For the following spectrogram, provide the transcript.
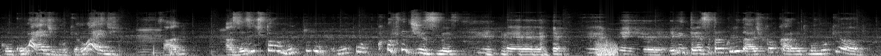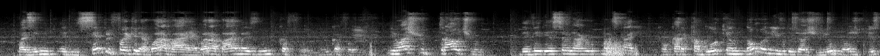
com, com o Ed, bloqueando o Ed, sabe? Às vezes a gente toma muito no cu por conta disso, mas. é, é, ele tem essa tranquilidade, porque é um cara muito bom bloqueando. Mas ele, ele sempre foi aquele agora vai, agora vai, mas nunca foi, nunca foi. E eu acho que o Trautmann deveria ser olhado com mais carinho. Porque é um cara que tá bloqueando, não no nível do Josh Hill, longe disso,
